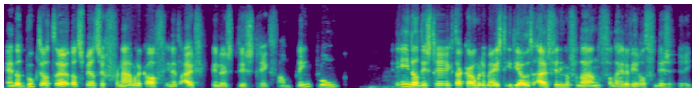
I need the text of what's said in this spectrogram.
En dat boek dat, dat speelt zich voornamelijk af in het uitvindersdistrict van Plinkplong. In dat district daar komen de meest idiote uitvindingen vandaan van de hele wereld van Disserie.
